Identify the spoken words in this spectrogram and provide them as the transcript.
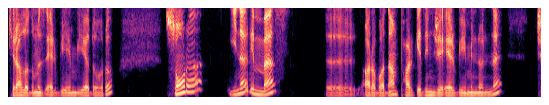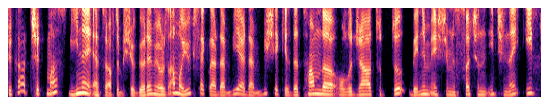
Kiraladığımız Airbnb'ye doğru. Sonra iner inmez e, arabadan park edince Airbnb'nin önüne çıkar çıkmaz yine etrafta bir şey göremiyoruz ama yükseklerden bir yerden bir şekilde tam da olacağı tuttu. Benim eşimin saçının içine ilk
